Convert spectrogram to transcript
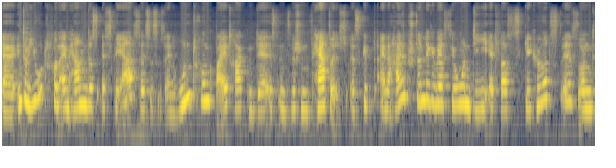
äh, interviewt von einem Herrn des SWR. Das heißt, es ist ein Rundfunkbeitrag und der ist inzwischen fertig. Es gibt eine halbstündige Version, die etwas gekürzt ist und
